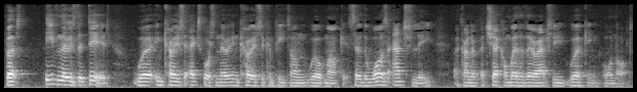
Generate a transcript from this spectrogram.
But even those that did were encouraged to export and they were encouraged to compete on world markets. So there was actually a kind of a check on whether they were actually working or not.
